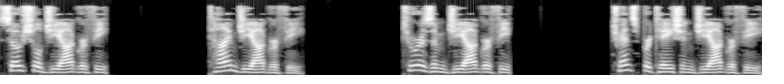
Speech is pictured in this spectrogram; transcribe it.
Social geography Time geography Tourism geography Transportation geography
